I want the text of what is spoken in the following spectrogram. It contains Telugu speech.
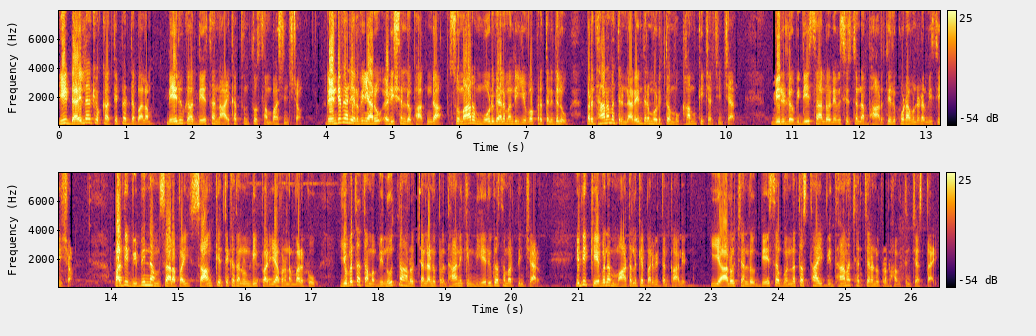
ఈ డైలాగ్ యొక్క అతిపెద్ద బలం నేరుగా దేశ నాయకత్వంతో సంభాషించడం. రెండు వేల ఇరవై ఆరు ఎడిషన్లో భాగంగా సుమారు మూడు వేల మంది యువ ప్రతినిధులు ప్రధానమంత్రి నరేంద్ర మోడీతో ముఖాముఖి చర్చించారు. వీరిలో విదేశాల్లో నివసిస్తున్న భారతీయులు కూడా ఉండడం విశేషం. పది విభిన్న అంశాలపై సాంకేతికత నుండి పర్యావరణం వరకు యువత తమ వినూత్న ఆలోచనలను ప్రధానికి నేరుగా సమర్పించారు. ఇది కేవలం మాటలకే పరిమితం కాలేదు. ఈ ఆలోచనలు దేశ ఉన్నత స్థాయి విధాన చర్చలను ప్రభావితం చేస్తాయి.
